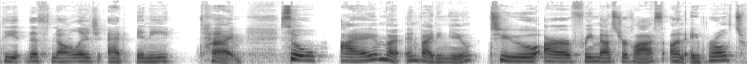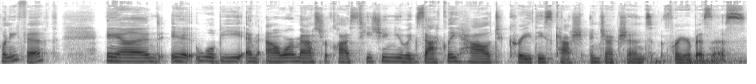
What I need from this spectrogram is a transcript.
the, this knowledge at any time. So I'm inviting you to our free masterclass on April 25th, and it will be an hour masterclass teaching you exactly how to create these cash injections for your business.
